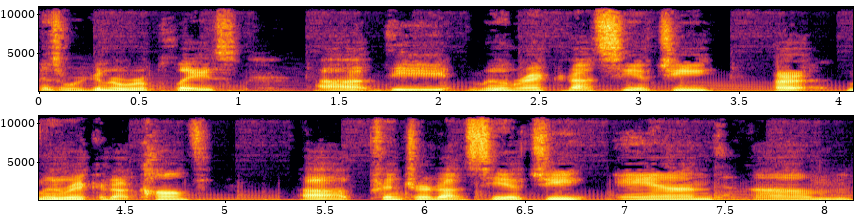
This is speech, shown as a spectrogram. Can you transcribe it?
is we're going to replace uh, the moonraker.cfg or moonraker.conf, uh, printer.cfg, and um,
